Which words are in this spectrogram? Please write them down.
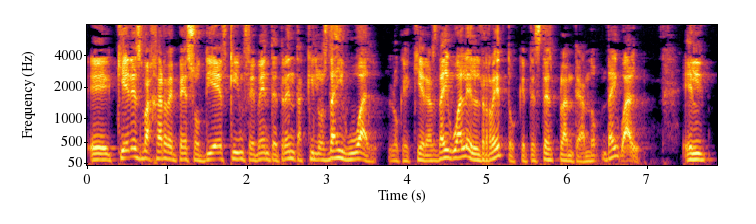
eh, quieres bajar de peso 10, 15, 20, 30 kilos, da igual lo que quieras, da igual el reto que te estés planteando, da igual. El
